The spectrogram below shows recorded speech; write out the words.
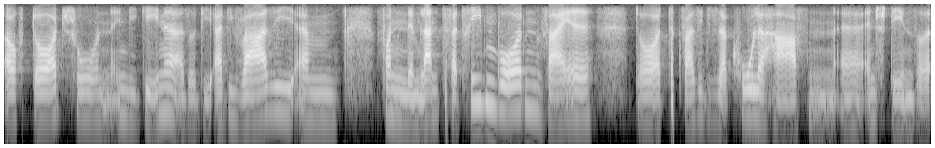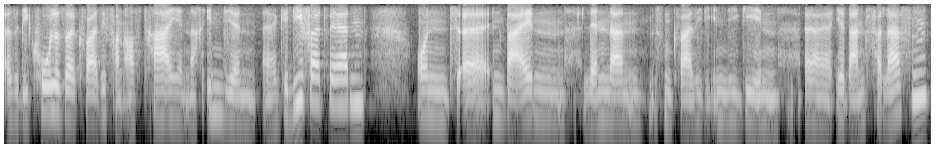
auch dort schon Indigene, also die Adivasi, ähm, von dem Land vertrieben wurden, weil dort quasi dieser Kohlehafen äh, entstehen soll. Also die Kohle soll quasi von Australien nach Indien äh, geliefert werden und äh, in beiden Ländern müssen quasi die Indigenen äh, ihr Land verlassen.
